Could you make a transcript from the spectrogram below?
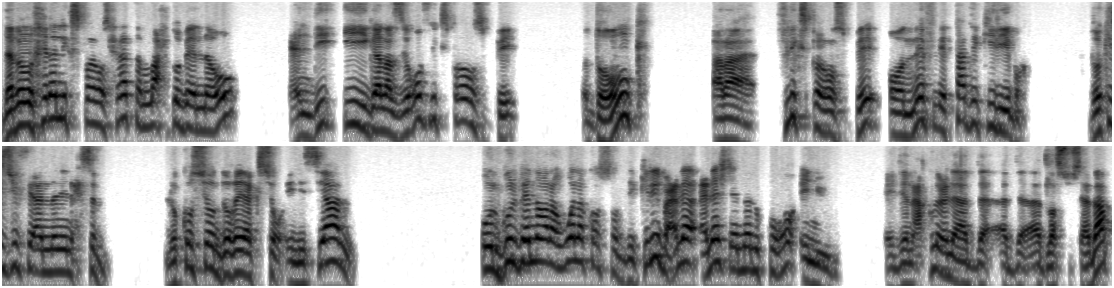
دابا من خلال l'expérience حنا تنلاحظوا بانه عندي I égale à 0 في l'expérience B donc راه في l'expérience B on est في l'état d'équilibre donc il suffit انني نحسب le quotient de réaction initiale ونقول بان راه هو لا كونستونت ديكليب على علاش لان لو كورون اي نول يعني نعقلوا على هاد هاد لاسوس هذا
